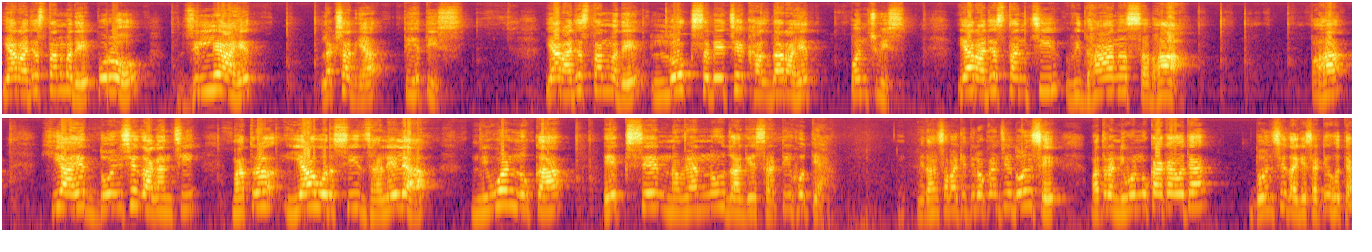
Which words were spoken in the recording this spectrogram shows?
या राजस्थानमध्ये पोरो जिल्हे आहेत लक्षात घ्या तेहतीस. या राजस्थानमध्ये लोकसभेचे खासदार आहेत पंचवीस. या राजस्थानची विधानसभा. पहा ही आहे दोनशे जागांची. मात्र या वर्षी झालेल्या निवडणुका एकशे नव्याण्णव जागेसाठी होत्या. विधानसभा किती लोकांची? दोनशे. मात्र निवडणुका काय होत्या? दोनशे जागेसाठी होत्या.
